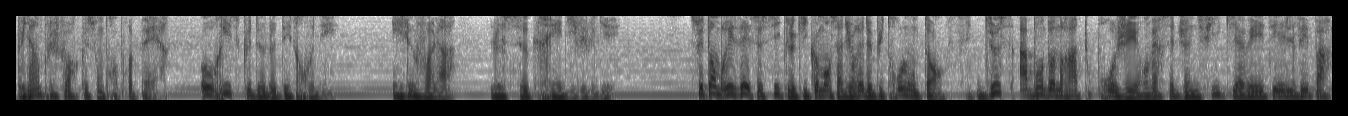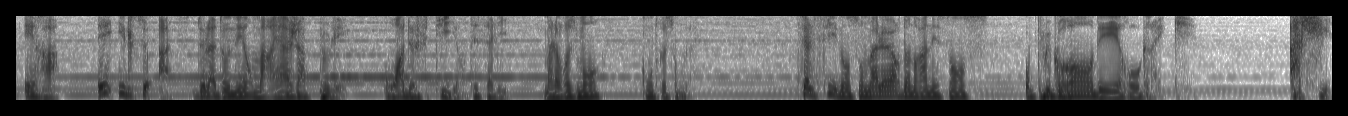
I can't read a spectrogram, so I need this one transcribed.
bien plus fort que son propre père, au risque de le détrôner. Et le voilà, le secret divulgué. Souhaitant briser ce cycle qui commence à durer depuis trop longtemps, Zeus abandonnera tout projet envers cette jeune fille qui avait été élevée par Héra, et il se hâte de la donner en mariage à Pelée, roi de Phthie en Thessalie, malheureusement contre son gré. Celle-ci, dans son malheur, donnera naissance au plus grand des héros grecs, Achille.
